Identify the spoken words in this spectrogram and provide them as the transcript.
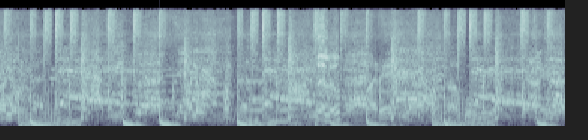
ഹലോ ഹലോ ഹലോ अरे यार हाँ, बोलो यार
